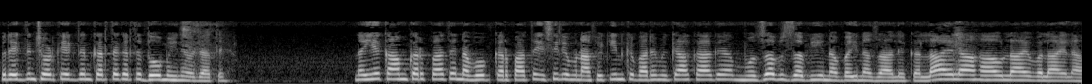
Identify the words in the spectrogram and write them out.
پھر ایک دن چھوڑ کے ایک دن کرتے کرتے دو مہینے ہو جاتے۔ نہ یہ کام کر پاتے، نہ وہ کر پاتے۔ اسی لیے منافقین کے بارے میں کیا کہا گیا؟ مزب زبی نہ بئی نہ لا الہ ولا الہ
